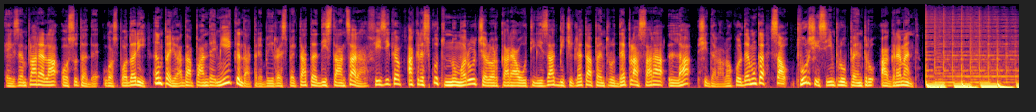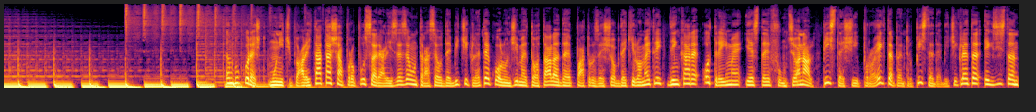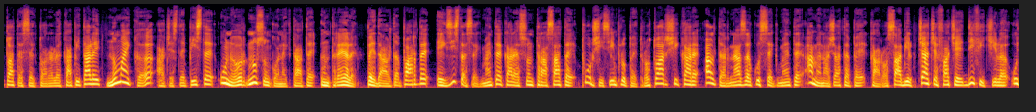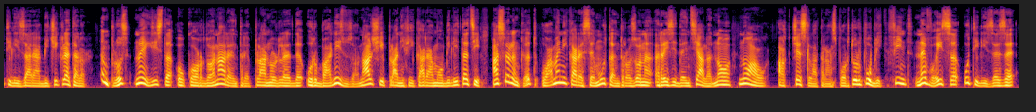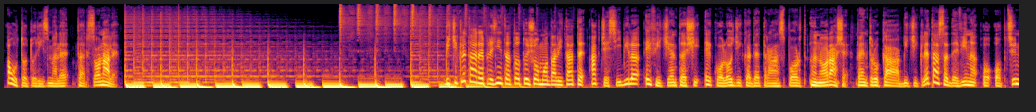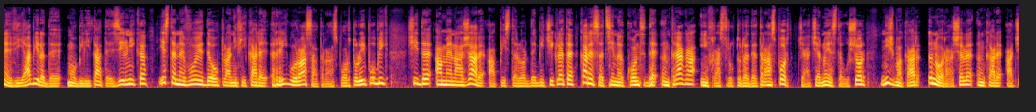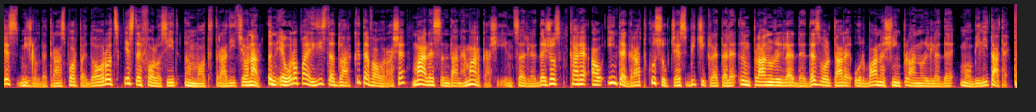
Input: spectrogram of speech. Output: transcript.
exemplare la 100 de gospodării. În perioada pandemiei, când a trebuit respectată distanțarea fizică, a crescut numărul celor care au utilizat bicicleta pentru deplasarea la și de la locul de muncă sau pur și simplu pentru agrement. În București, municipalitatea și-a propus să realizeze un traseu de biciclete cu o lungime totală de 48 de kilometri, din care o treime este funcțional. Piste și proiecte pentru piste de bicicletă există în toate sectoarele capitalei, numai că aceste piste uneori nu sunt conectate între ele. Pe de altă parte, există segmente care sunt trasate pur și simplu pe trotuar și care alternează cu segmente amenajate pe carosabil, ceea ce face dificilă utilizarea bicicletelor. În plus, nu există o coordonare între planurile de urbanism zonal și planificarea mobilității, astfel încât oamenii care se mută într-o zonă rezidențială nouă nu au acces la transportul public, fiind nevoiți să utilizeze autoturismele personale. Bicicleta reprezintă totuși o modalitate accesibilă, eficientă și ecologică de transport în orașe. Pentru ca bicicleta să devină o opțiune viabilă de mobilitate zilnică, este nevoie de o planificare riguroasă a transportului public și de amenajare a pistelor de biciclete care să țină cont de întreaga infrastructură de transport, ceea ce nu este ușor nici măcar în orașele în care acest mijloc de transport pe două roți este folosit în mod tradițional. În Europa există doar câteva orașe mai ales în Danemarca și în țările de jos, care au integrat cu succes bicicletele în planurile de dezvoltare urbană și în planurile de mobilitate.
